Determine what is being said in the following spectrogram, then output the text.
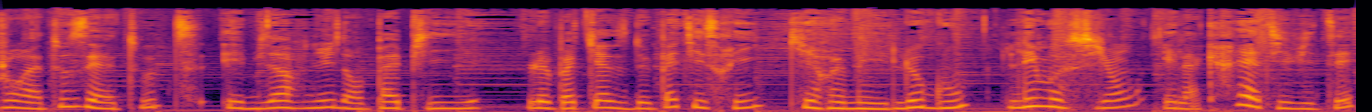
Bonjour à tous et à toutes et bienvenue dans Papille, le podcast de pâtisserie qui remet le goût, l'émotion et la créativité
